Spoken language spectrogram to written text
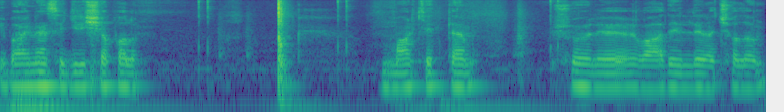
Bir Binance'e giriş yapalım. Marketten şöyle vadelileri açalım.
